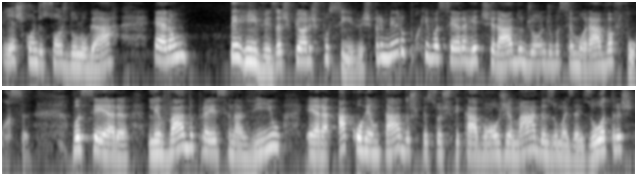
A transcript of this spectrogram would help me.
e as condições do lugar eram terríveis, as piores possíveis. Primeiro, porque você era retirado de onde você morava à força. Você era levado para esse navio, era acorrentado, as pessoas ficavam algemadas umas às outras,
